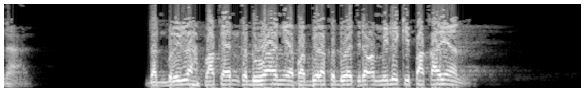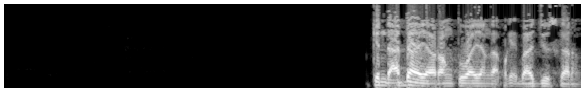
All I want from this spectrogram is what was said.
Nah, dan berilah pakaian keduanya apabila kedua tidak memiliki pakaian. Mungkin tidak ada ya orang tua yang nggak pakai baju sekarang.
